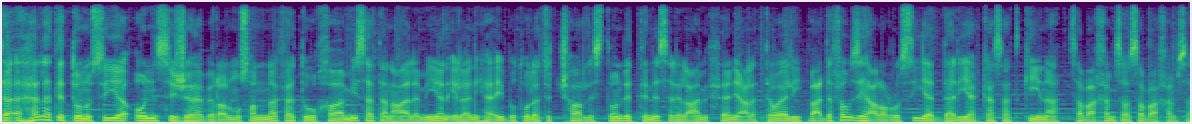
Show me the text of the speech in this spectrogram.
تأهلت التونسية أنس جابر المصنفة خامسة عالميا إلى نهائي بطولة تشارلستون للتنس للعام الثاني على التوالي بعد فوزها على الروسية داريا كاساتكينا 7-5 و7-5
